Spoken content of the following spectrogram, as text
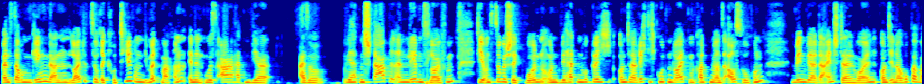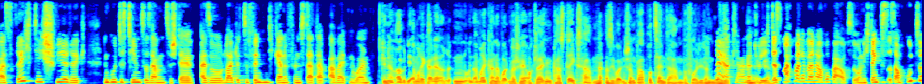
wenn es darum ging, dann Leute zu rekrutieren, die mitmachen. In den USA hatten wir also wir hatten Stapel an Lebensläufen, die uns zugeschickt wurden und wir hatten wirklich unter richtig guten Leuten konnten wir uns aussuchen, wen wir da einstellen wollen. Und in Europa war es richtig schwierig, ein gutes Team zusammenzustellen. Also Leute zu finden, die gerne für ein Startup arbeiten wollen. Genau, aber die Amerikanerinnen und Amerikaner wollten wahrscheinlich auch gleich ein paar Stakes haben. Ne? Also sie wollten schon ein paar Prozente haben, bevor die dann. Ja, ja klar, natürlich. Ja, Das macht man aber in Europa auch so. Und ich denke, das ist auch gut so.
